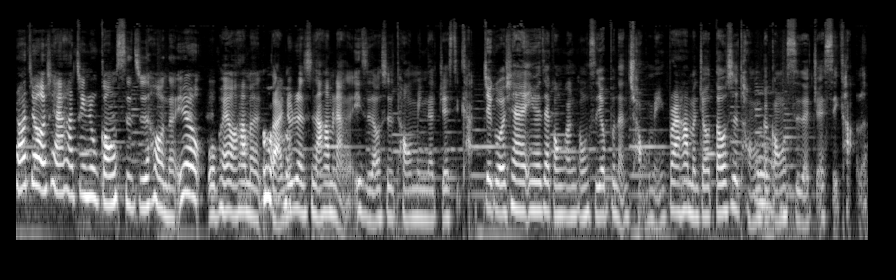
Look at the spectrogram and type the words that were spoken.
然后结果现在他进入公司之后呢，因为我朋友他们本来就认识，然后他们两个一直都是同名的 Jessica。结果现在因为在公关公司又不能重名，不然他们就都是同一个公司的 Jessica 了，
